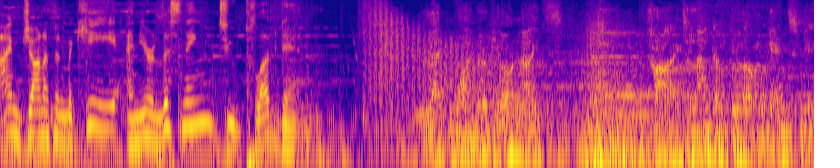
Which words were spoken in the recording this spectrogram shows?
I'm Jonathan McKee, and you're listening to Plugged In. Let one of your knights try to land a blow against me.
